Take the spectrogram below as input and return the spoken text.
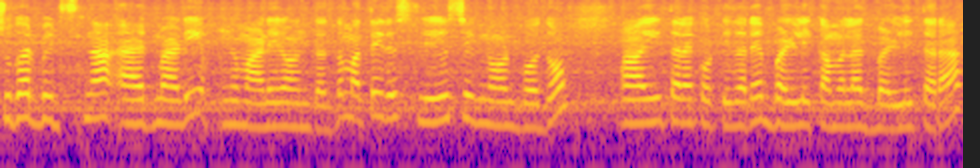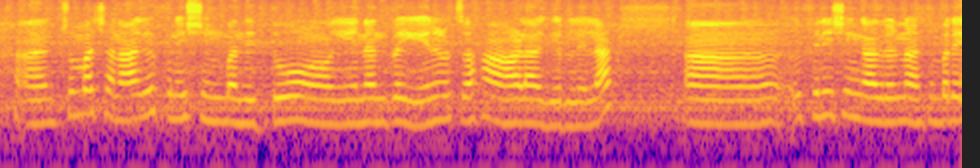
ಶುಗರ್ ಬಿಡ್ಸ್ನ ಆ್ಯಡ್ ಮಾಡಿ ಮಾಡಿರೋವಂಥದ್ದು. ಮತ್ತು ಇದು ಸ್ಲೀವ್ಸಿಗೆ ನೋಡ್ಬೋದು. ಈ ಥರ ಕೊಟ್ಟಿದ್ದಾರೆ. ಬಳ್ಳಿ, ಕಮಲದ ಬಳ್ಳಿ ಥರ. ತುಂಬ ಚೆನ್ನಾಗಿ ಫಿನಿಶಿಂಗ್ ಬಂದಿತ್ತು. ಏನಂದರೆ ಏನೂ ಸಹ ಹಾಳಾಗಿರಲಿಲ್ಲ. ಫಿನಿಶಿಂಗ್ ಆದ್ರೂ ಬರೀ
